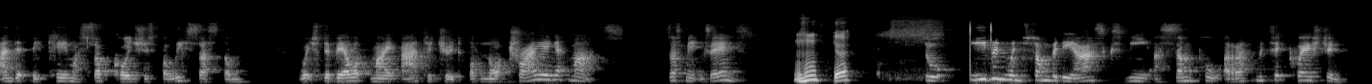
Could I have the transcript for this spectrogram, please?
and it became a subconscious belief system which developed my attitude of not trying at maths. Does this make sense? Mm-hmm. Yeah. So even when somebody asks me a simple arithmetic question,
